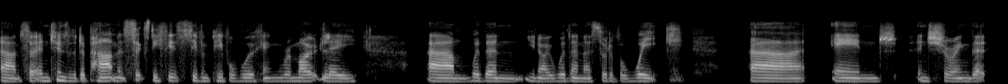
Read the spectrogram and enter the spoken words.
um, so in terms of the department, 67 people working remotely um, within, you know, within a sort of a week uh, and ensuring that,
